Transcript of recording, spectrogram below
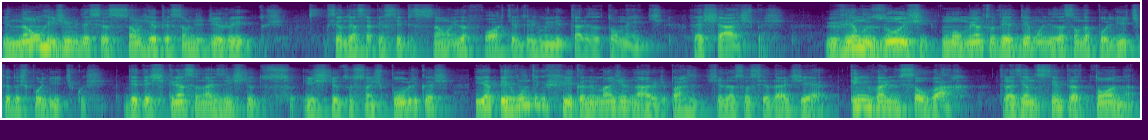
e não um regime de exceção de repressão de direitos, sendo essa percepção ainda forte entre os militares atualmente. Fecha aspas. Vivemos hoje um momento de demonização da política e dos políticos, de descrença nas institu instituições públicas, e a pergunta que fica no imaginário de parte da sociedade é: quem vai nos salvar? Trazendo sempre à tona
